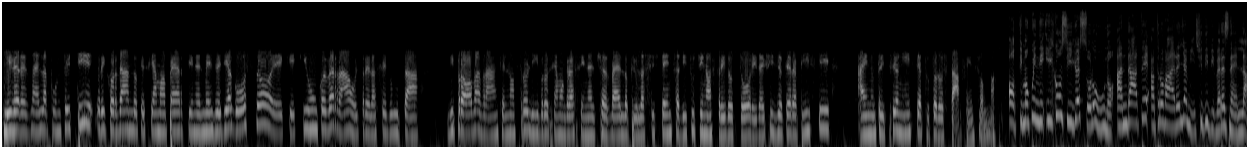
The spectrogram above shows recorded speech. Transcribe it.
Viveresnella.it ricordando che siamo aperti nel mese di agosto e che chiunque verrà oltre la seduta di prova avrà anche il nostro libro Siamo grassi nel cervello più l'assistenza di tutti i nostri dottori, dai fisioterapisti ai nutrizionisti, a tutto lo staff, insomma. Ottimo, quindi il consiglio è solo uno, andate a trovare gli amici di Vivere Snella.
